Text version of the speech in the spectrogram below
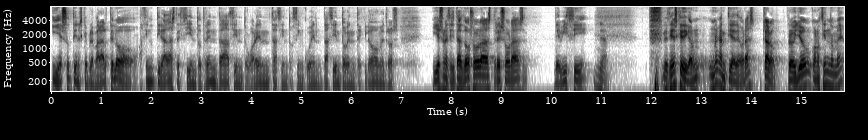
y eso tienes que preparártelo haciendo tiradas de 130, 140, 150, 120 kilómetros. Y eso necesitas dos horas, tres horas de bici. Le tienes que dedicar un- una cantidad de horas. Claro, pero yo, conociéndome,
